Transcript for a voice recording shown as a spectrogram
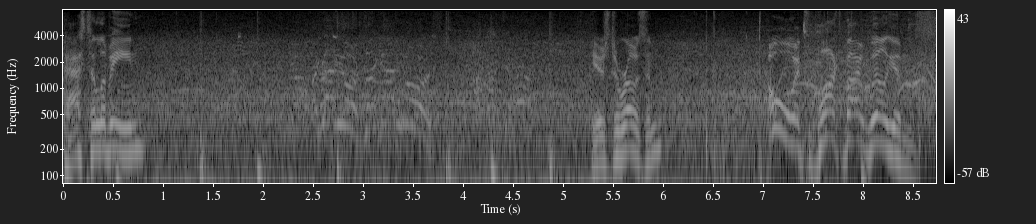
Pass to LaVine. Here's DeRozan. Oh, it's blocked by Williams.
